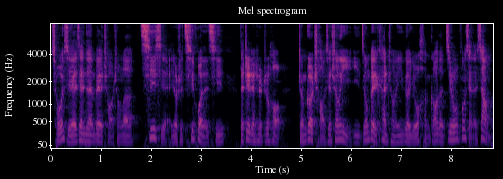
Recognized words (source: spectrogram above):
球鞋渐渐被炒成了期鞋，也就是期货的期。在这件事之后，整个炒鞋生意已经被看成一个有很高的金融风险的项目。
